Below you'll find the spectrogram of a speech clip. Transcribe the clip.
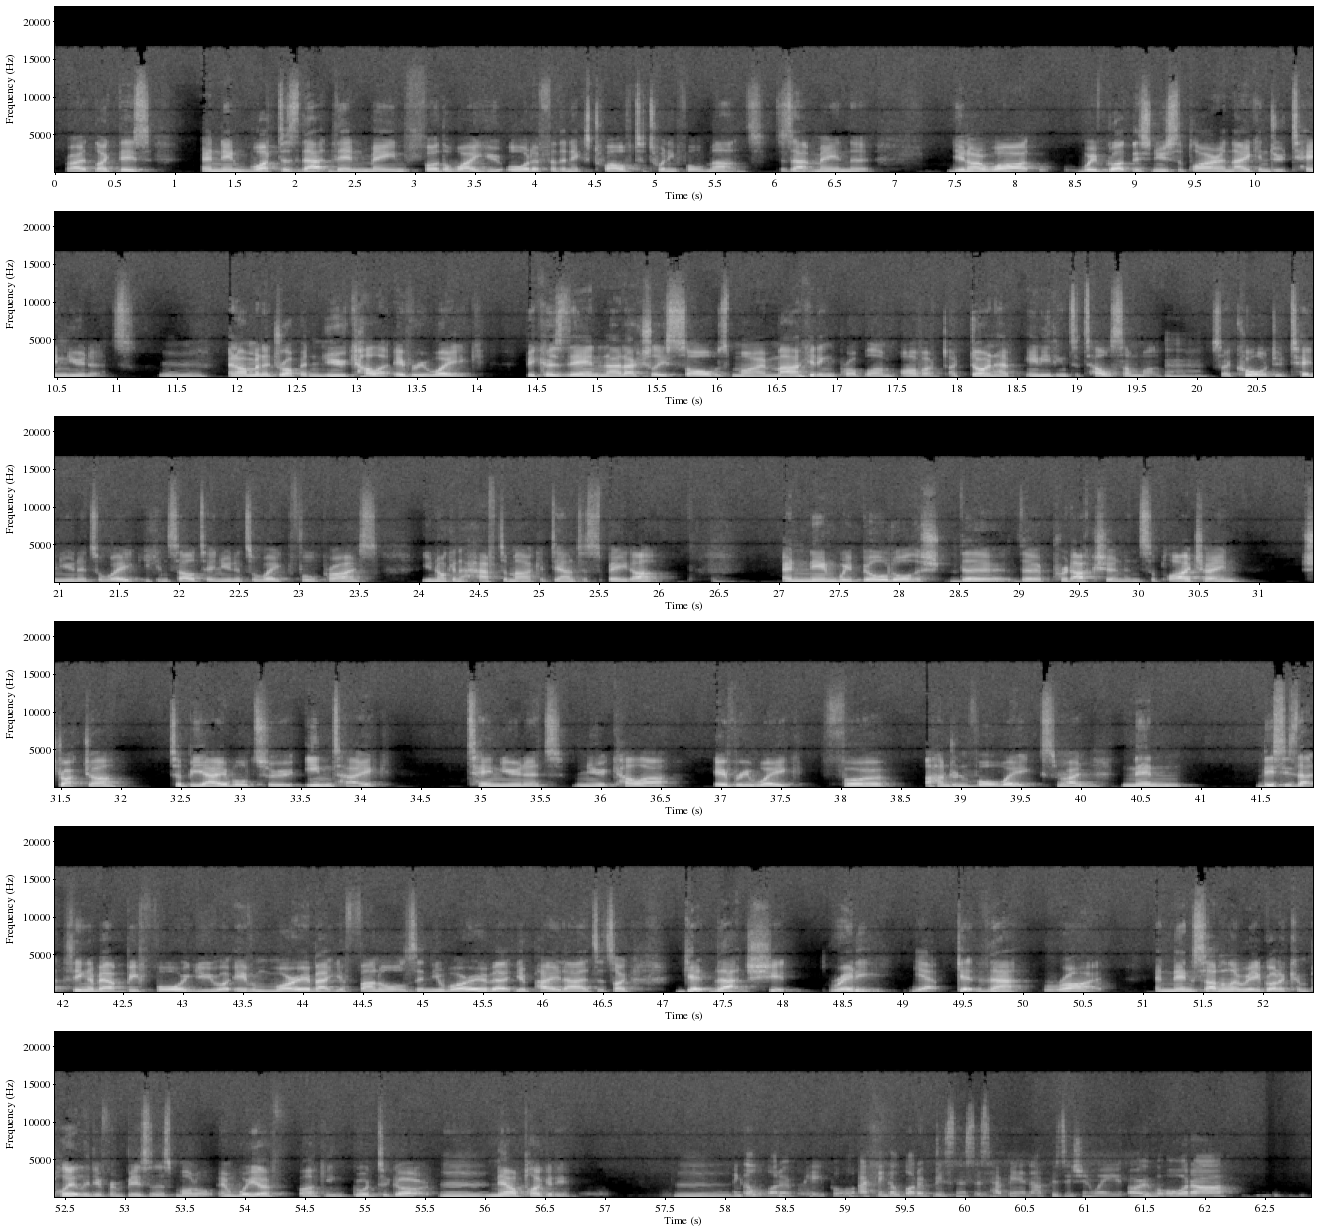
Right? Like there's and then what does that then mean for the way you order for the next 12 to 24 months? Does that mean that, you know what, we've got this new supplier and they can do 10 units mm. and I'm going to drop a new color every week because then that actually solves my marketing problem of I, don't have anything to tell someone. Mm. So cool, do 10 units a week. You can sell 10 units a week full price. You're not going to have to mark it down to speed up. And then we build all the, sh- the, the production and supply chain structure to be able to intake 10 units, new color every week for 104 mm. weeks, right? Mm. And then this is that thing about before you even worry about your funnels and you worry about your paid ads, it's like get that shit ready, Yep. get that right. And then suddenly we've got a completely different business model and we are fucking good to go. Mm. Now plug it in. Mm. I think a lot of people, I think a lot of businesses have been in that position where you over order,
